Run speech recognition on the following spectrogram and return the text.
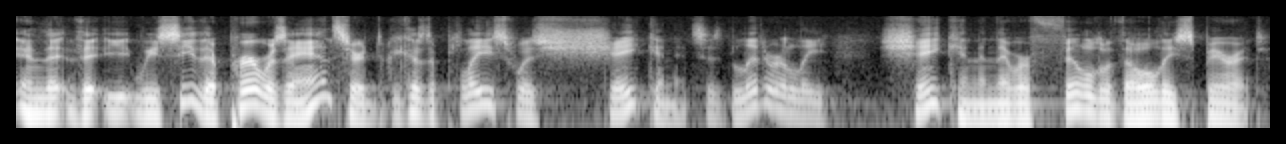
the, the, we see their prayer was answered because the place was shaken. It says literally shaken, and they were filled with the Holy Spirit.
